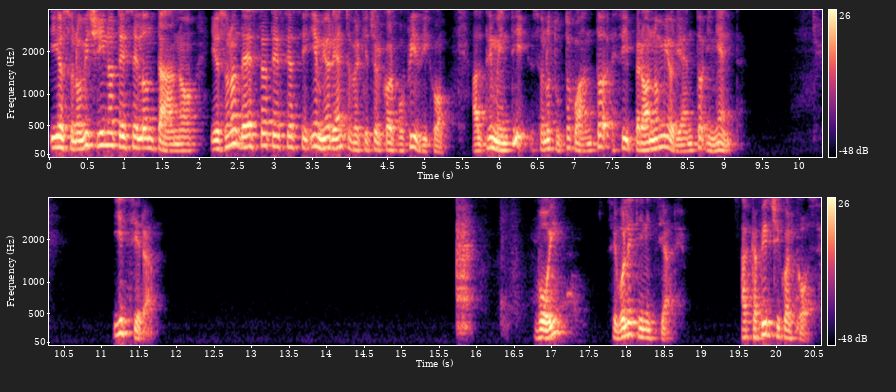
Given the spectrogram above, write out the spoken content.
io sono vicino, te sei lontano, io sono a destra, te sei a sinistra, io mi oriento perché c'è il corpo fisico, altrimenti sono tutto quanto, eh sì, però non mi oriento in niente. Yetzirah. Voi, se volete iniziare a capirci qualcosa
